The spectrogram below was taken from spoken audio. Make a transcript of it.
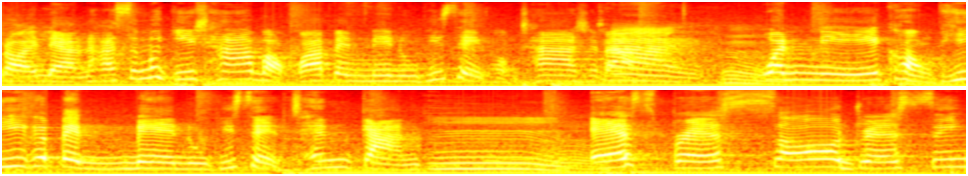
รียบร้อยแล้วนะคะ ซึ่งเมื่อกี้ชาบอกว่าเป็นเมนูพิเศษของชาใช่ปะใช่ อืม วันนี้ของพี่ก็เป็นเมนูพิเศษเช่นกันอืม Espresso Dressing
